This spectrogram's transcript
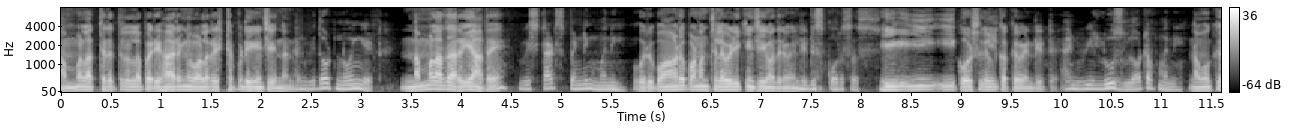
നമ്മൾ അത്തരത്തിലുള്ള പരിഹാരങ്ങൾ വളരെ ഇഷ്ടപ്പെടുകയും ചെയ്യുന്നുണ്ട് And without knowing it, നമ്മൾ അത് അറിയാതെ we start spending money ഒരുപാട് പണം ചെലവഴിക്കുകയും ചെയ്യും അതിനു adinu വേണ്ടി courses ഈ ഈ ഈ കോഴ്സുകൾക്കൊക്കെ വേണ്ടിയിട്ട് and we lose lot of money. നമുക്ക്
